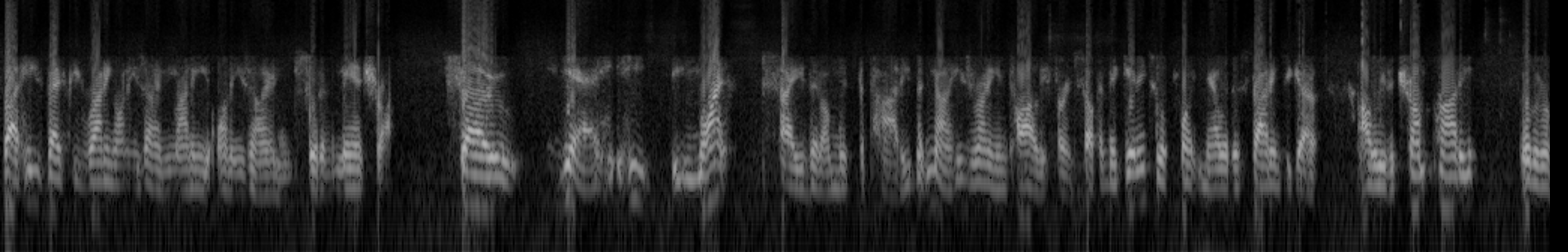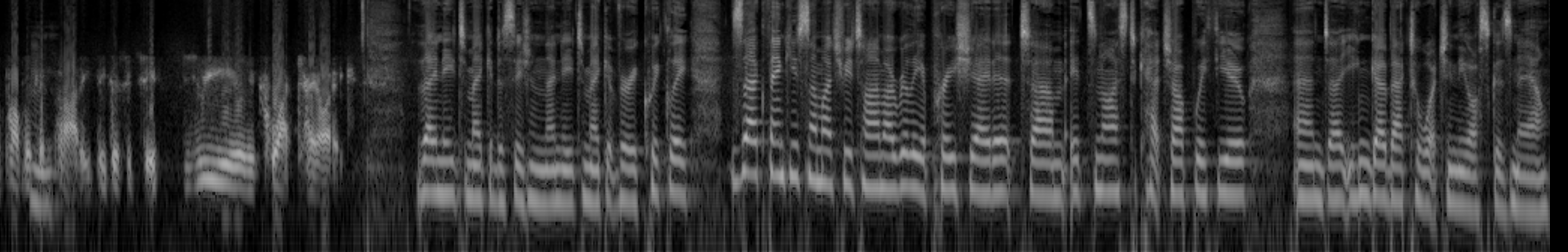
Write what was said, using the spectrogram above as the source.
but he's basically running on his own money, on his own sort of mantra. So, yeah, he, he might say that I'm with the party, but no, he's running entirely for himself. And they're getting to a point now where they're starting to go, are we the Trump party or the Republican mm. Party? Because it's, it's really quite chaotic. They need to make a decision. They need to make it very quickly. Zac, thank you so much for your time. I really appreciate it. Um, it's nice to catch up with you, and uh, you can go back to watching the Oscars now.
